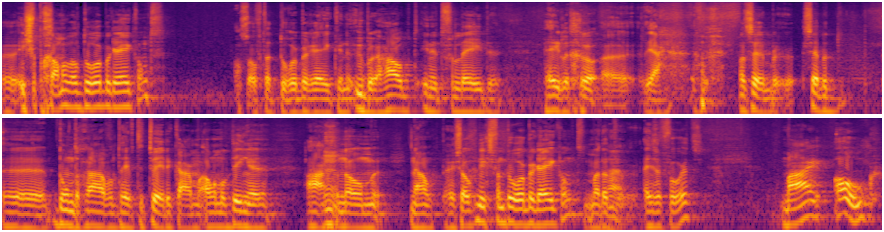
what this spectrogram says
uh, is je programma wel doorberekend? Alsof dat doorberekenen überhaupt in het verleden hele grote... Uh, ja, want ze, ze hebben... donderdagavond heeft de Tweede Kamer allemaal dingen aangenomen. Nou, daar is ook niks van doorberekend, maar dat, ja. enzovoort. Maar ook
